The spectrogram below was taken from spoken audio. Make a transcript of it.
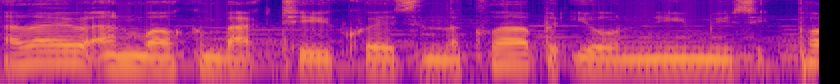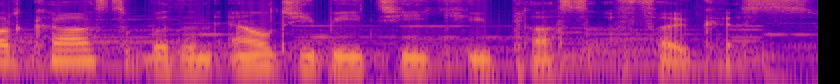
Hello and welcome back to Queers in the Club, your new music podcast with an LGBTQ plus focus.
